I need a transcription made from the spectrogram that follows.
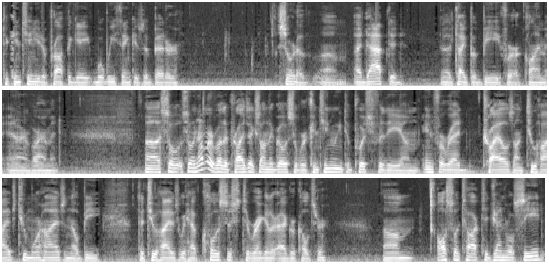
to continue to propagate what we think is a better sort of um, adapted uh, type of bee for our climate and our environment. Uh, so, so a number of other projects on the go. So we're continuing to push for the um, infrared trials on two hives, two more hives, and they'll be the two hives we have closest to regular agriculture. Um, also talked to General Seed,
